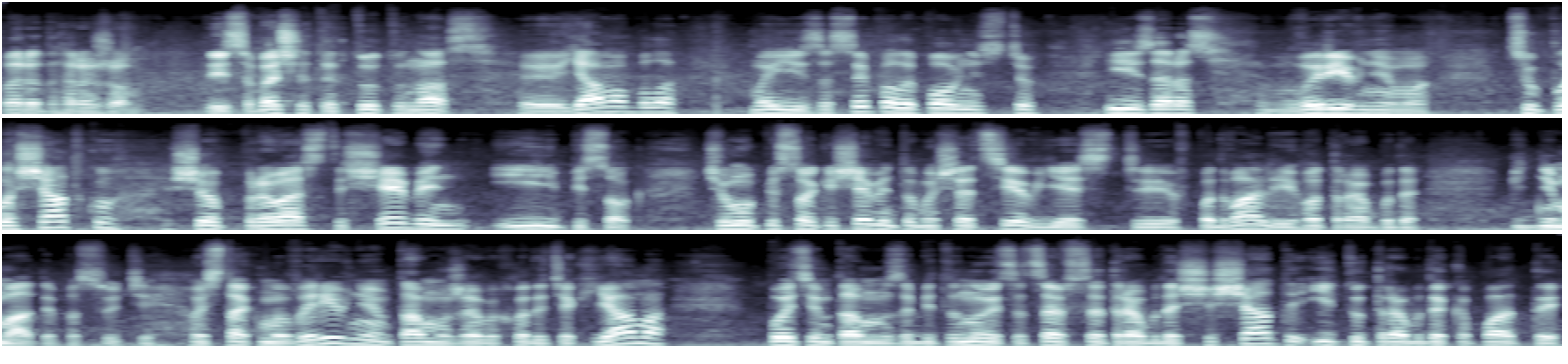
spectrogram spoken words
перед гаражом. Дивіться, бачите, тут у нас е, яма була, ми її засипали повністю і зараз вирівнюємо цю площадку, щоб привезти щебінь і пісок. Чому пісок і щебінь? Тому що ців є в підвалі, його треба буде піднімати по суті. Ось так ми вирівнюємо, там вже виходить як яма. Потім там забетонується, це все треба буде щищати, і тут треба буде копати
